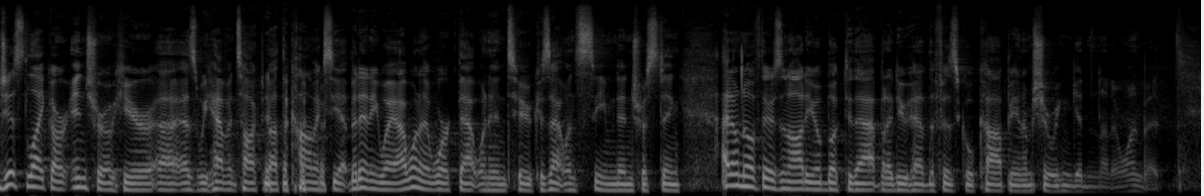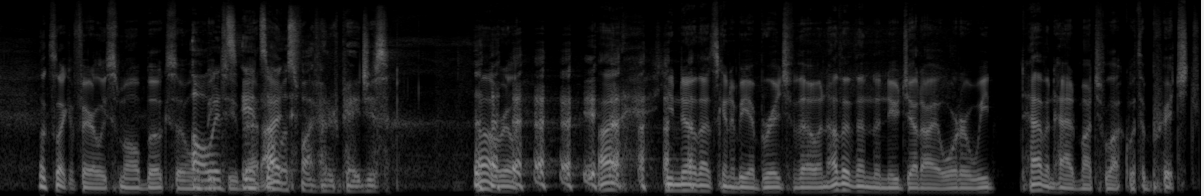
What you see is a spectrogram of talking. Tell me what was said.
Just like our intro here, uh, as we haven't talked about the comics yet. But anyway, I want to work that one in too because that one seemed interesting. I don't know if there's an audio book to that, but I do have the physical copy, and I'm sure we can get another one. But Looks like a fairly small book, so it won't oh, be it's too bad. it's I- almost 500 pages. oh, really? I, you know that's going to be a bridge, though. And other than the new Jedi Order, we haven't had much luck with a bridged.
